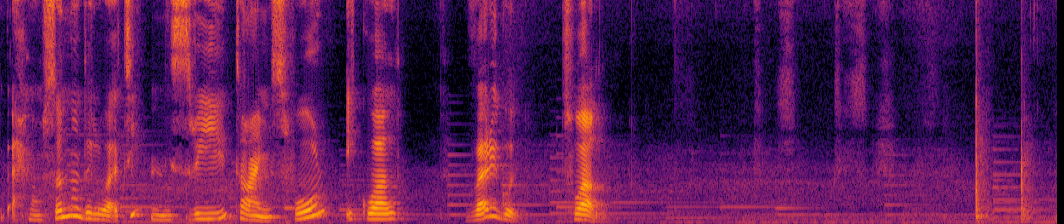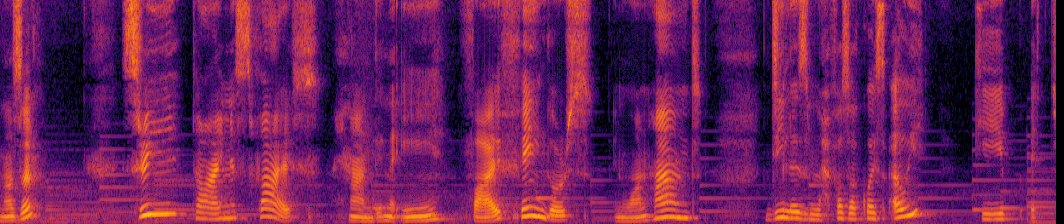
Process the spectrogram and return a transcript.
يبقى إحنا وصلنا دلوقتي إن 3 times 4 equal. Very good. 12 another 3 times 5 احنا عندنا ايه 5 fingers in one hand دي لازم نحفظها كويس قوي keep it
